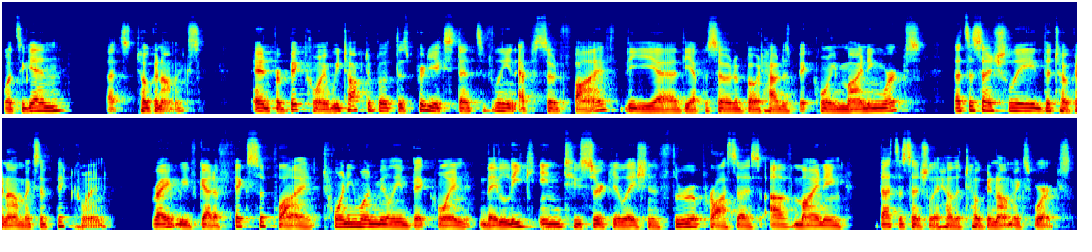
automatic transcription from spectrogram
Once again, that's tokenomics. And for Bitcoin, we talked about this pretty extensively in episode five, the uh, the episode about how does Bitcoin mining works. That's essentially the tokenomics of Bitcoin, right? We've got a fixed supply, 21 million Bitcoin. They leak into circulation through a process of mining. That's essentially how the tokenomics works.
